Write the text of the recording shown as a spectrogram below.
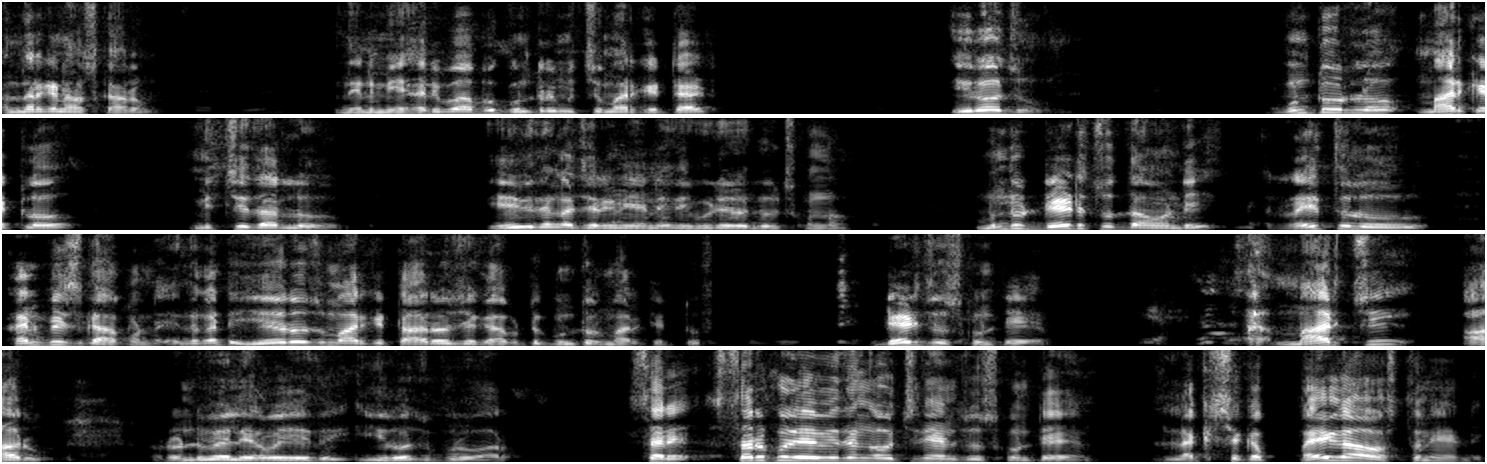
అందరికీ నమస్కారం. నేను మీ హరిబాబు గుంటూరు మిర్చి మార్కెట్ యాడ్. ఈరోజు గుంటూరులో మార్కెట్లో మిర్చి ధరలు ఏ విధంగా జరిగినాయి అనేది వీడియోలో తెలుసుకుందాం. ముందు డేట్ చూద్దామండి. రైతులు కన్ఫ్యూజ్ కాకుండా ఎందుకంటే ఏ రోజు మార్కెట్ ఆ రోజే కాబట్టి గుంటూరు మార్కెట్ డేట్ చూసుకుంటే మార్చి ఆరు రెండు వేల ఇరవై ఐదు ఈరోజు గురువారం. సరే సరుకులు ఏ విధంగా వచ్చినాయని చూసుకుంటే లక్షకు పైగా వస్తున్నాయండి.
